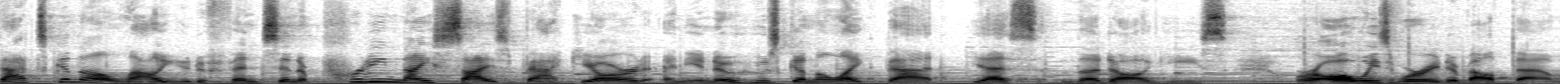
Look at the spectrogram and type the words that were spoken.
That's gonna allow you to fence in a pretty nice sized backyard and you know who's gonna like that? Yes, the doggies. We're always worried about them.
